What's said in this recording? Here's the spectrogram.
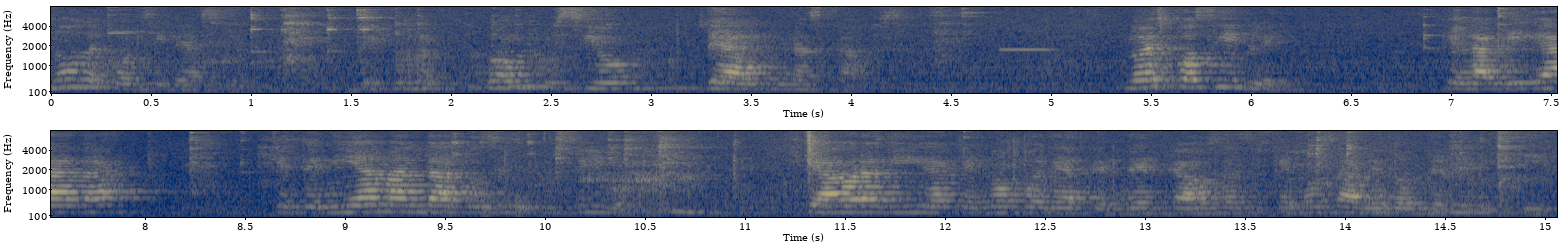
no de conciliación, de conclusión de algunas causas. No es posible que la brigada que tenía mandatos exclusivos, que ahora diga que no puede atender causas y que no sabe dónde remitir.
